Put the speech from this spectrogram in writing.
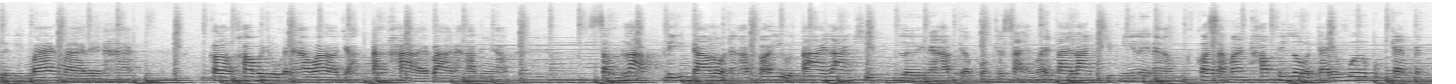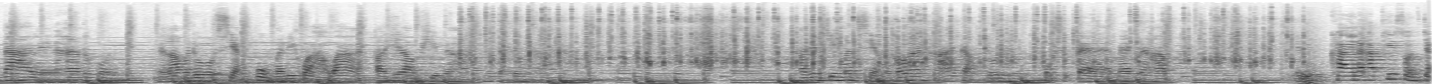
อื่นอีกมากมายเลยนะฮะก็ลองเข้าไปดูกันนะฮะว่าเราอยากตั้งค่าอะไรบ้างนะครับนี่ครับ สำหรับลิงก์ดาวน์โหลดนะครับ ก็อยู่ใต้ล่างคลิปเลยนะครับ เดี๋ยวผมจะใส่ไว้ใต้ล่างคลิปนี้เลยนะครับ ก็สามารถเข้าไปโหลดไดเวอร์โปรแกรมกันได้เลยนะฮะทุกคน เดี๋ยวเรามาดูเสียงปุ่มกันดีกว่าว่า ตอนที่เราพิมพ์นะครับมันจะเป็นยังไงเอาจริงๆ มันเสียงก็คล้ายๆกับรุ่น 68 Mac นะครับใครนะครับที่สนใจ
